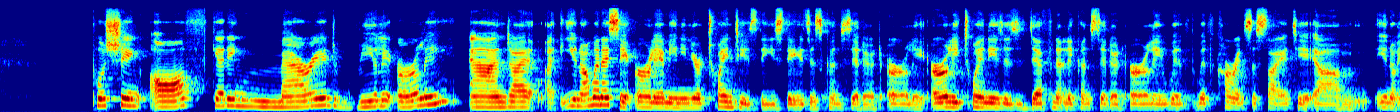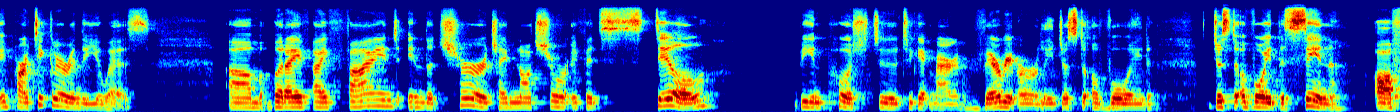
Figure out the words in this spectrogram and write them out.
pushing off getting married really early. And I, you know, when I say early, I mean in your 20s these days is considered early. Early 20s is definitely considered early with, with current society, um, you know, in particular in the US. Um, but I, I find in the church, I'm not sure if it's still being pushed to to get married very early just to avoid just to avoid the sin of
